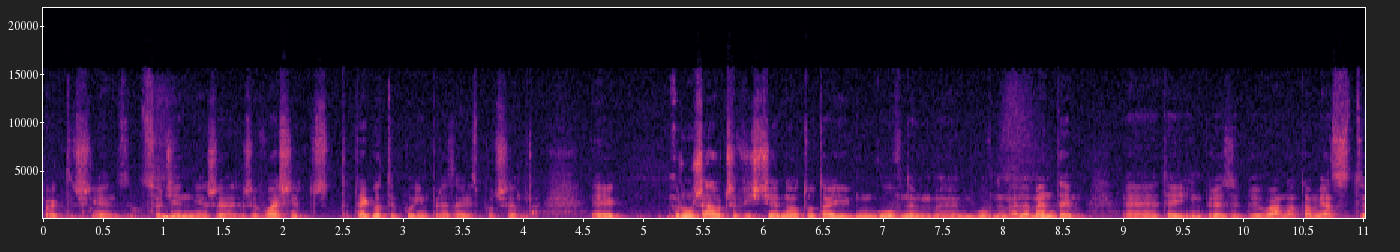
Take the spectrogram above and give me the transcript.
praktycznie codziennie, że, że właśnie tego typu impreza jest potrzebna. Róża oczywiście no, tutaj głównym, e, głównym elementem e, tej imprezy była, natomiast e,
